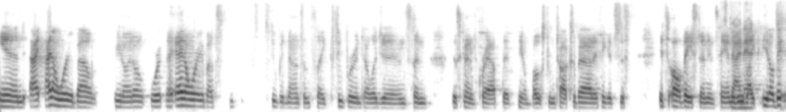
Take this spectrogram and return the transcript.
And I, I don't worry about you know, I don't worry, I don't worry about st- stupid nonsense like super intelligence and this kind of crap that you know Bostrom talks about. I think it's just it's all based on insanity. Skynet. Like you know, they,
